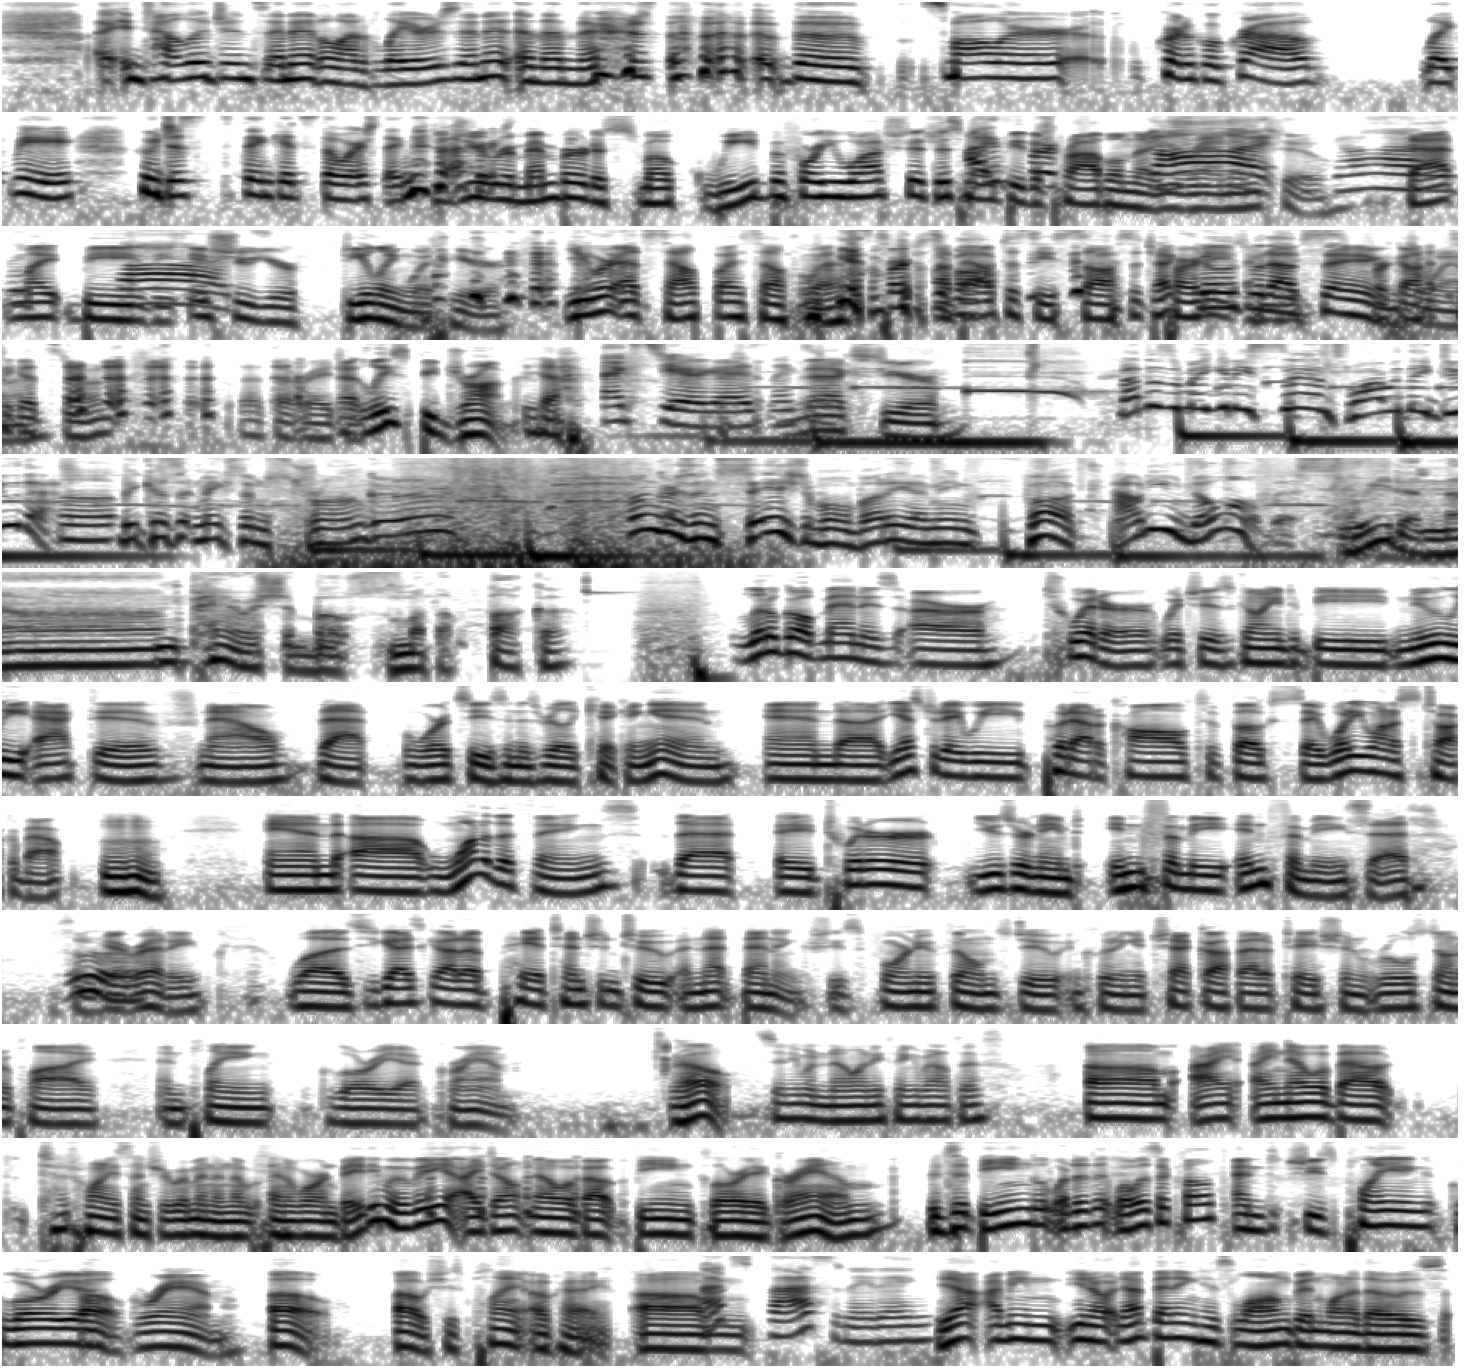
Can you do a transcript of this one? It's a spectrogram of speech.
uh, intelligence in it, a lot of layers in it, and then there's the, the smaller critical crowd like me who just think it's the worst thing. That Did you ever- remember to smoke weed before you watched it? This might I be the problem that you ran into. guys, that I might be the issue you're dealing with here. You were at South by Southwest Yeah, first of about all, to see Sausage that Party. goes and without you saying, Forgot Joanna. to get stoned. That's outrageous. At least be drunk. yeah. next year, guys. Next year. Next year. That doesn't make any sense. Why would they do that? Uh, because it makes them stronger? Hunger's insatiable, buddy. I mean, fuck. How do you know all this? We the non-perishables, motherfucker. Little Gold Men is our Twitter, which is going to be newly active now that award season is really kicking in. And uh, yesterday we put out a call to folks to say, what do you want us to talk about? Mm-hmm. And uh, one of the things that a Twitter user named Infamy Infamy said, so get ready, was you guys got to pay attention to Annette Bening. She's four new films due, including a Chekhov adaptation, Rules Don't Apply, and playing Gloria Grahame. Oh. Does anyone know anything about this? Um, I, I know about t- 20th Century Women in the, in the Warren Beatty movie. I don't know about being Gloria Grahame. Is it being what did it? What was it called? And she's playing Gloria Oh. Grahame. Oh, oh, she's playing. Okay. Um, That's fascinating. yeah, I mean, you know, Annette Bening has long been one of those.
